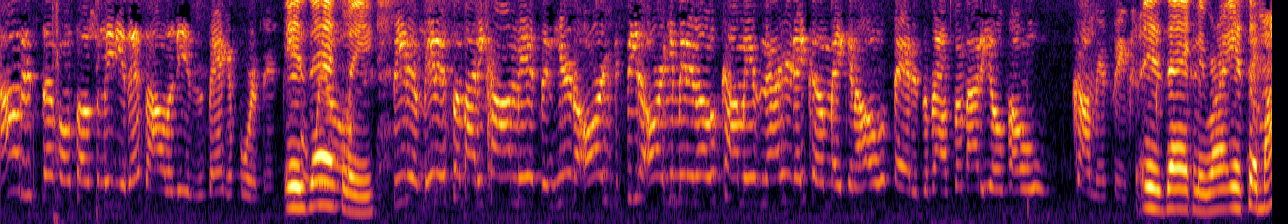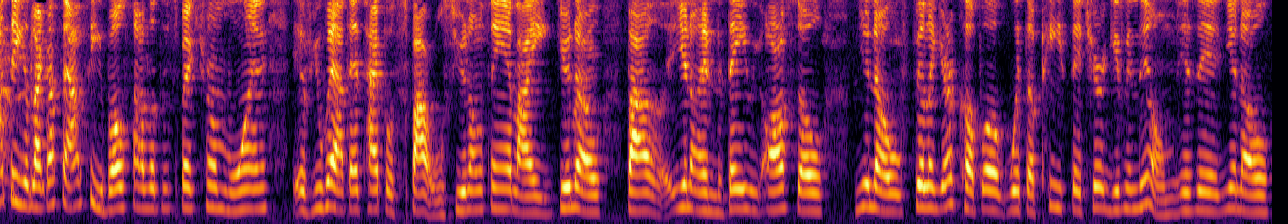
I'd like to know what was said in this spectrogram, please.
all this stuff on social media, that's all it is, is back and forth. Exactly. See the minute somebody comments and hear the arg- see the argument in those comments. Now here they come making a whole status about somebody else's whole comment section. Exactly right. And so my thing is, like I said, I see both sides of the spectrum. One, if you have that type of spouse, you know what I'm saying, like you know, by you know, and they also, you know, filling your cup up with a piece that you're giving them. Is it, you know,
